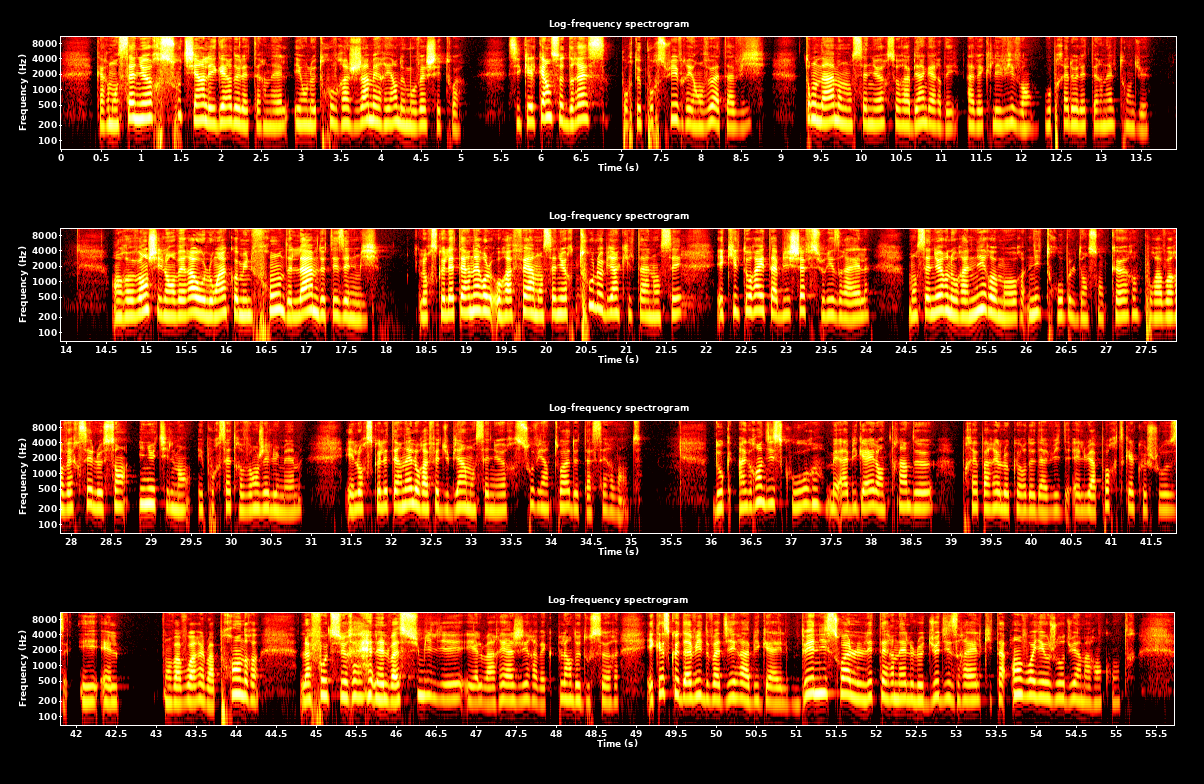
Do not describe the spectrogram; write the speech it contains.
car mon Seigneur soutient les guerres de l'Éternel, et on ne trouvera jamais rien de mauvais chez toi. Si quelqu'un se dresse pour te poursuivre et en veut à ta vie, ton âme, mon Seigneur, sera bien gardée avec les vivants auprès de l'Éternel ton Dieu. En revanche, il enverra au loin comme une fronde l'âme de tes ennemis. Lorsque l'Éternel aura fait à mon Seigneur tout le bien qu'il t'a annoncé et qu'il t'aura établi chef sur Israël, mon Seigneur n'aura ni remords ni trouble dans son cœur pour avoir versé le sang inutilement et pour s'être vengé lui-même. Et lorsque l'Éternel aura fait du bien à mon Seigneur, souviens-toi de ta servante. Donc un grand discours, mais Abigail en train de préparer le cœur de David. Elle lui apporte quelque chose et elle, on va voir, elle va prendre la faute sur elle, elle va s'humilier et elle va réagir avec plein de douceur. Et qu'est-ce que David va dire à Abigail? Béni soit l'Éternel, le Dieu d'Israël, qui t'a envoyé aujourd'hui à ma rencontre.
